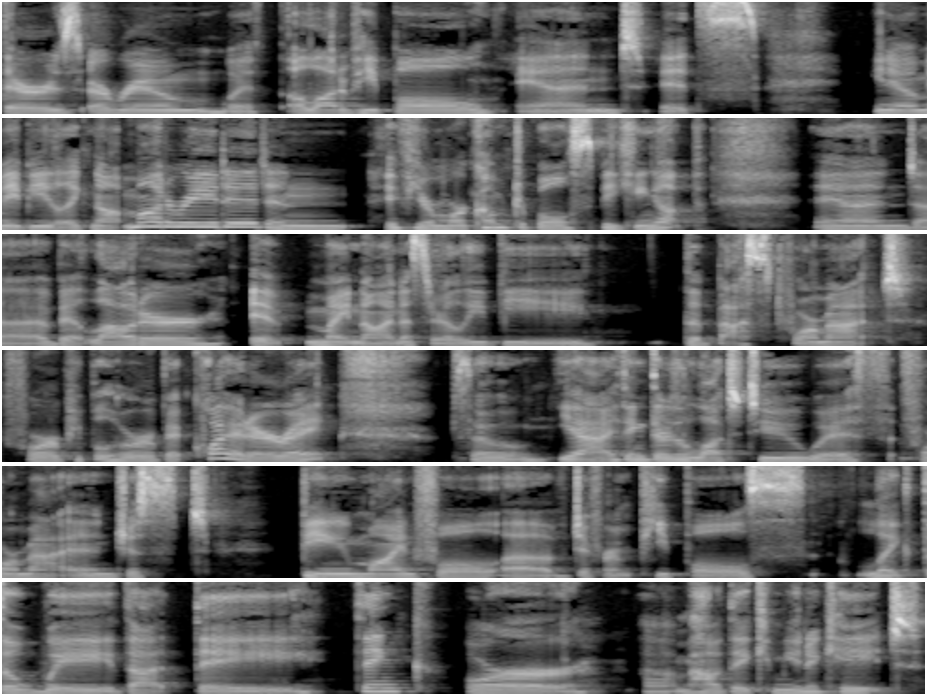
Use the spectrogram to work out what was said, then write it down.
There's a room with a lot of people, and it's, you know, maybe like not moderated. And if you're more comfortable speaking up and uh, a bit louder, it might not necessarily be the best format for people who are a bit quieter, right? So, yeah, I think there's a lot to do with format and just being mindful of different people's, like the way that they think or um, how they communicate.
